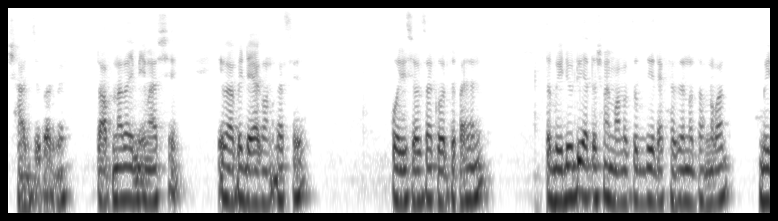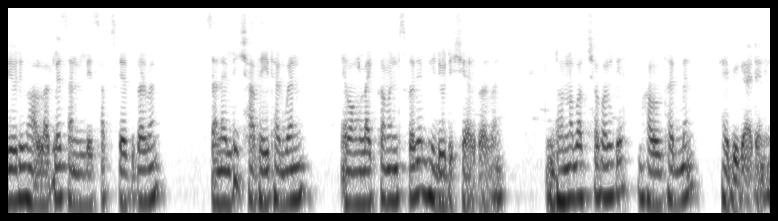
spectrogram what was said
সাহায্য করবে। তো আপনারা মে মাসে এভাবে ড্রাগন গাছের পরিচর্যা করতে পারেন। তো ভিডিওটি এত সময় মনোযোগ দিয়ে দেখার জন্য ধন্যবাদ। ভিডিওটি ভালো লাগলে চ্যানেলটি সাবস্ক্রাইব করবেন চ্যানেলটি সাথেই থাকবেন এবং লাইক কমেন্টস করে ভিডিওটি শেয়ার করবেন। ধন্যবাদ সকলকে, ভালো থাকবেন হ্যাপি গার্ডেনিং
